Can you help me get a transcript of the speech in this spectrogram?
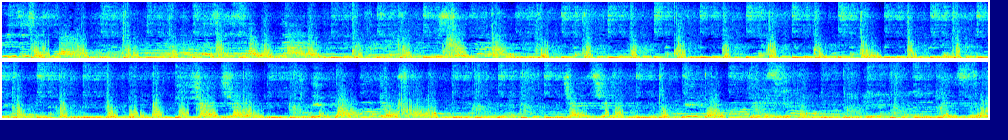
Jesus is Lord. This is our plan. 激情，你把地舞；激情，你把地舞。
